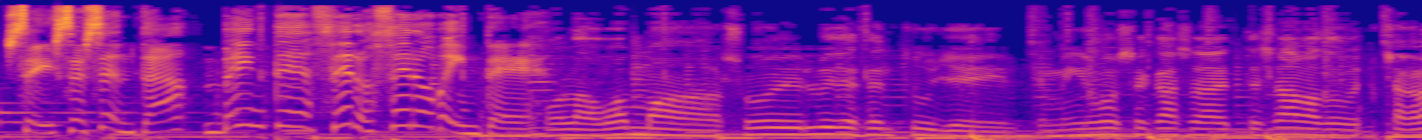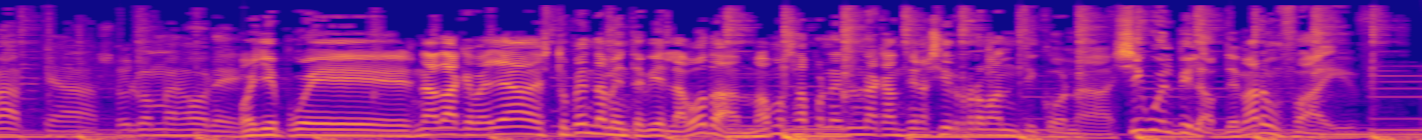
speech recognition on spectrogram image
660-200020. Hola Juanma, soy Luis de Centulle, que mi hijo se casa este sábado. Muchas gracias, sois los mejores. Oye, pues nada, que vaya estupendamente bien la boda. Vamos a ponerle una canción así romanticona. She Will Be Loved de Maroon 5.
